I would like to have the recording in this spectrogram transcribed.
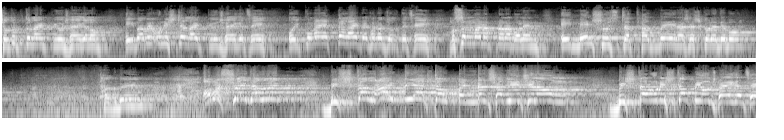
চতুর্থ লাইট পিউজ হয়ে গেল, এইভাবে উনিশটা লাইট পিউজ হয়ে গেছে, ওই কোন একটা লাইট এখনও জ্বলতেছে। মুসলমান আপনারা বলেন, এই মেন সুইচটা থাকবে না, শেষ করে দেব? থাকবে। অবশ্যই থাকবে। বিশটা লাইট দিয়ে একটা প্যান্ডেল সাজিয়েছিলাম। বিশটার উনিশটা পিউজ হয়ে গেছে।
